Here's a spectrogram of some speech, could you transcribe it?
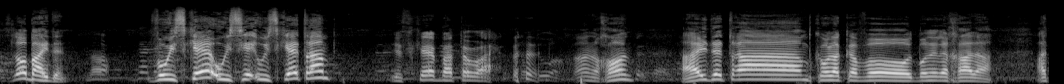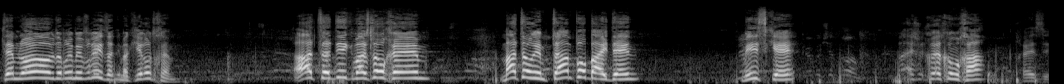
אז לא ביידן. לא. והוא יזכה? הוא יזכה, הוא יזכה טראמפ? יזכה בטוח. אה, נכון? היידה טראמפ, כל הכבוד, בוא נלך הלאה. אתם לא מדברים עברית, אני מכיר אתכם. אה, צדיק, מה שלומכם? מה אתם אומרים, טראמפ או ביידן? מי יזכה? איך קוראים לך? חזי.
